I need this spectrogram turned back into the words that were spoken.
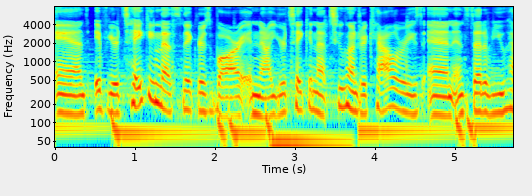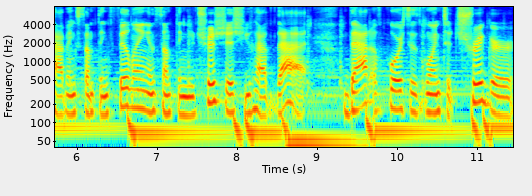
And if you're taking that Snickers bar and now you're taking that 200 calories, and instead of you having something filling and something nutritious, you have that, that of course is going to trigger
